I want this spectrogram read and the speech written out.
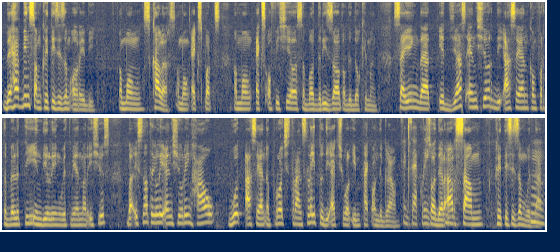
there have been some criticism already among scholars, among experts, among ex-officials about the result of the document, saying that it just ensured the ASEAN comfortability in dealing with Myanmar issues, but it's not really ensuring how would ASEAN approach translate to the actual impact on the ground. Exactly. So there are mm. some criticism with that. Mm.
